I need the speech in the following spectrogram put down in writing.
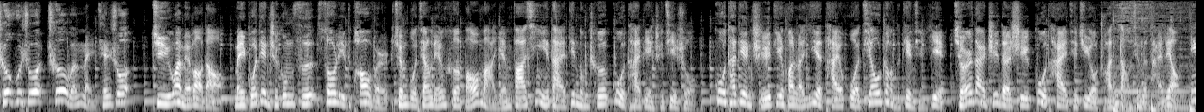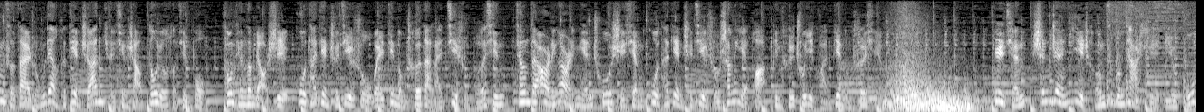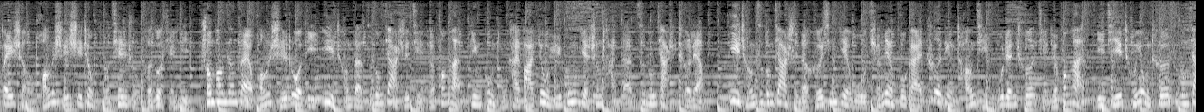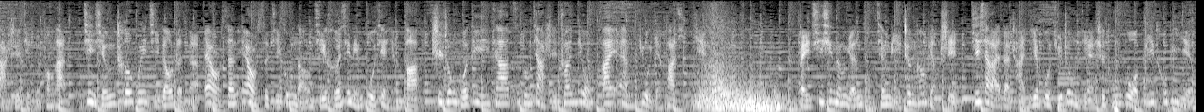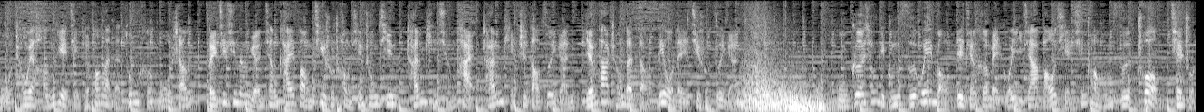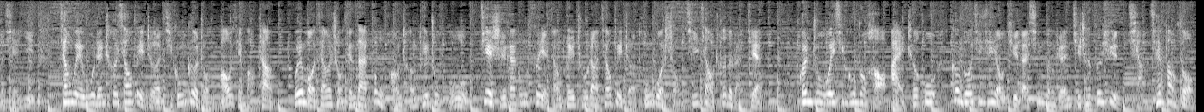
车乎说，车闻每天说。据外媒报道，美国电池公司 Solid Power 宣布将联合宝马研发新一代电动车固态电池技术。固态电池替换了液态或胶状的电解液，取而代之的是固态且具有传导性的材料，因此在容量和电池安全性上都有所进步。丰田曾表示，固态电池技术为电动车带来技术革新，将在二零二零年初实现固态电池技术商业化，并推出一款电动车型。日前，深圳翼城自动驾驶与湖北省黄石市政府签署合作协议，双方将在黄石落地翼城的自动驾驶解决方案，并共同开发用于工业生产的自动驾驶车辆。翼城自动驾驶的核心业务全面覆盖特定场景无人车解决方案以及乘用车自动驾驶解决方案，进行车规级标准的 L 三、L 四级功能及核心零部件研发，是中国第一家自动驾驶专用 IMU 研发企业。北汽新能源总经理郑刚表示，接下来的产业布局重点是通过 B to B 业务成为行业解决方案的综合服务商。北汽新能源将开放技术创新中心、产品形态、产品制造资源、研发成本等六类技术资源。车兄弟公司威某日前和美国一家保险新创公司 Trove 签署了协议，将为无人车消费者提供各种保险保障。威某将首先在凤凰城推出服务，届时该公司也将推出让消费者通过手机叫车的软件。关注微信公众号“爱车乎”，更多新鲜有趣的新能源汽车资讯抢先放送。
